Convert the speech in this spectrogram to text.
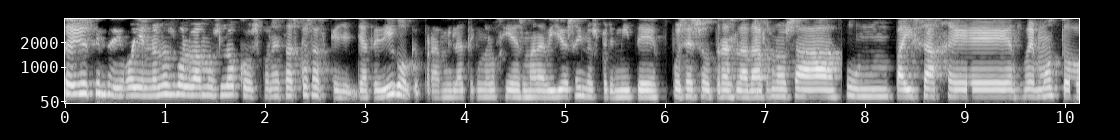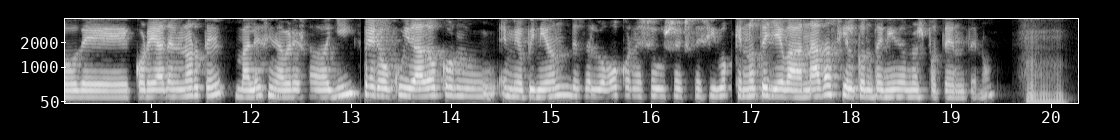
Entonces yo siempre digo, oye, no nos volvamos locos con estas cosas que ya te digo, que para mí la tecnología es maravillosa y nos permite, pues eso, trasladarnos a un paisaje remoto de Corea del Norte, ¿vale? Sin haber estado allí, pero cuidado con, en mi opinión, desde luego, con ese uso excesivo que no te lleva a nada si el contenido no es potente, ¿no?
